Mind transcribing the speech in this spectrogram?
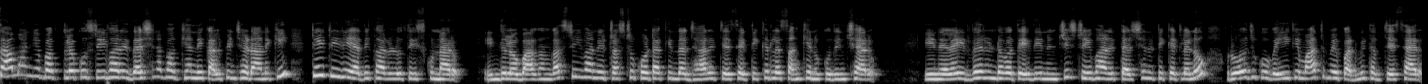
సామాన్య భక్తులకు శ్రీవారి దర్శన భాగ్యాన్ని కల్పించడానికి టీటీడీ అధికారులు తీసుకున్నారు. ఇందులో భాగంగా శ్రీవారి ట్రస్ట్ కోటా కింద జారీ చేసే టికెట్ల సంఖ్యను కుదించారు. ఈ నెల ఇరవై రెండవ తేదీ నుంచి శ్రీవారి దర్శన టికెట్లను రోజుకు వెయ్యికి మాత్రమే పరిమితం చేశారు.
